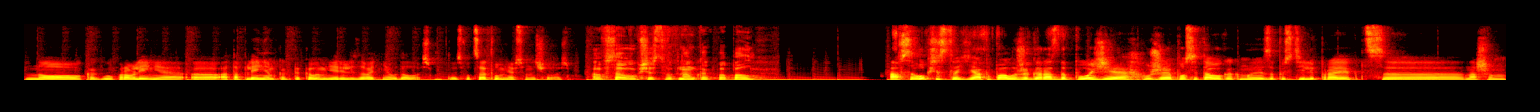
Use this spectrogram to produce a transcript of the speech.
но как бы управление э, отоплением как таковым мне реализовать не удалось. То есть вот с этого у меня все началось. А в сообщество к нам как попал? А в сообщество я попал уже гораздо позже, уже после того, как мы запустили проект с э, нашим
